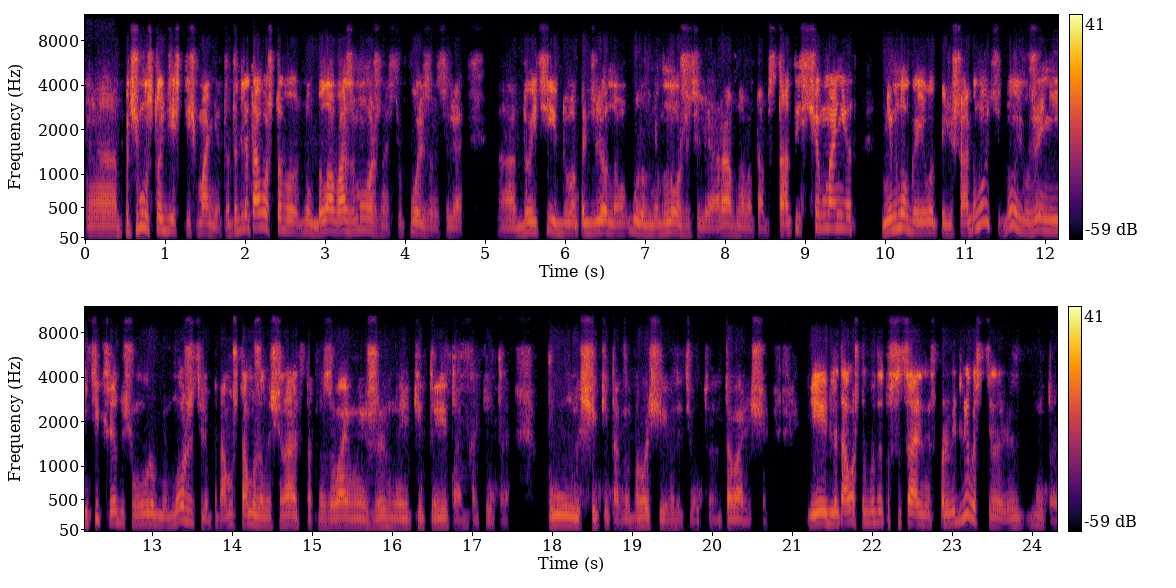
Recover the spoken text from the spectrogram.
почему 110 тысяч монет? Это для того, чтобы ну, была возможность у пользователя а, дойти до определенного уровня множителя, равного там 100 тысячам монет, немного его перешагнуть, ну и уже не идти к следующему уровню множителя, потому что там уже начинаются так называемые жирные киты, там какие-то пульщики там и прочие вот эти вот э, товарищи. И для того, чтобы вот эту социальную справедливость э, ну, так,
